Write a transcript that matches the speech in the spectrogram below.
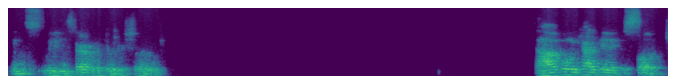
We can, we can start with the original. How can we calculate the slope?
